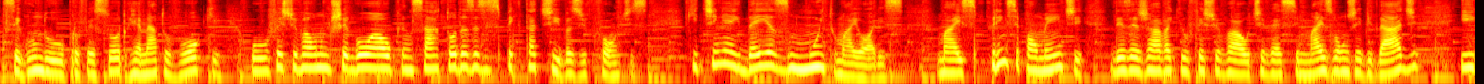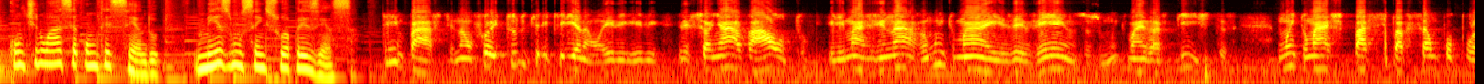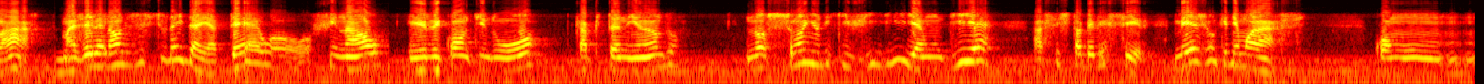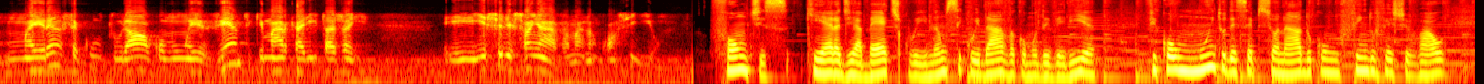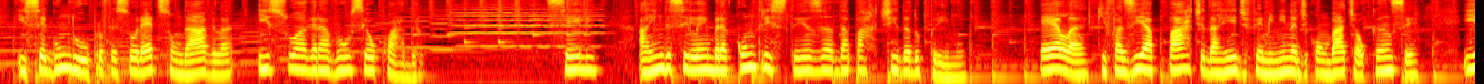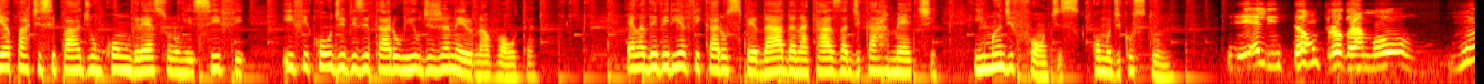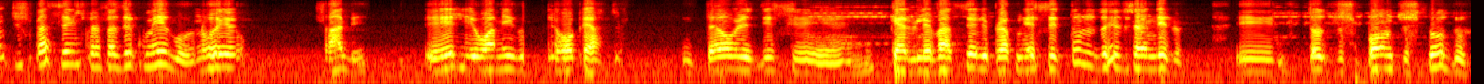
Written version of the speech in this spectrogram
Segundo o professor Renato Volk, o festival não chegou a alcançar todas as expectativas de Fontes, que tinha ideias muito maiores, mas principalmente desejava que o festival tivesse mais longevidade e continuasse acontecendo, mesmo sem sua presença em parte, não foi tudo que ele queria, não. Ele, ele, ele sonhava alto, ele imaginava muito mais eventos, muito mais artistas, muito mais participação popular, mas ele não desistiu da ideia. Até o, o final, ele continuou capitaneando no sonho de que viria um dia a se estabelecer, mesmo que demorasse, como um, uma herança cultural, como um evento que marcaria Itajaí. E isso ele sonhava, mas não conseguiu. Fontes, que era diabético e não se cuidava como deveria, ficou muito decepcionado com o fim do festival e, segundo o professor Edson Dávila, isso agravou seu quadro. Cele ainda se lembra com tristeza da partida do primo. Ela, que fazia parte da rede feminina de combate ao câncer, ia participar de um congresso no Recife e ficou de visitar o Rio de Janeiro na volta. Ela deveria ficar hospedada na casa de Carmete, irmã de Fontes, como de costume. Ele então programou muitos passeios para fazer comigo no Rio, sabe? ele e o amigo dele, Roberto. Então ele disse, quero levar ele para conhecer tudo do Rio de Janeiro, e todos os pontos, tudo.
